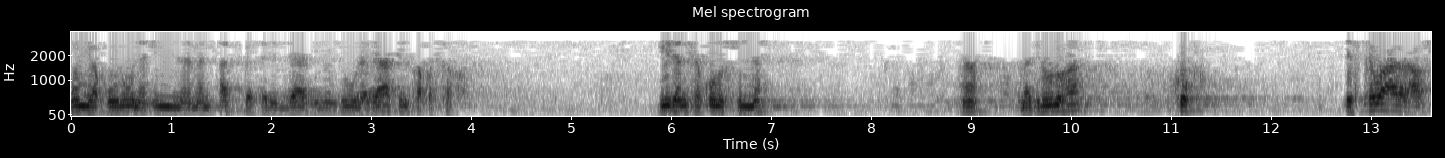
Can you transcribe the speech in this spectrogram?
هم يقولون إن من أثبت لله نزول ذات فقد كفر. إذا تكون السنة ها مدلولها كفر. استوى على العرش.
